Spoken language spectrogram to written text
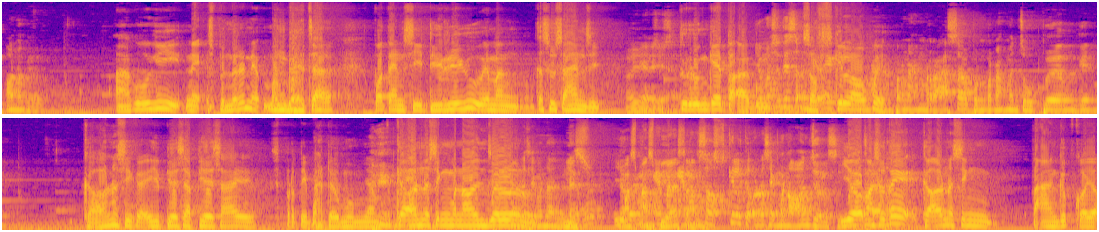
Ono gak? aku iki nek sebenarnya nek membaca potensi diri ku emang kesusahan sih. Oh iya iya. Durung ketok aku. Ya maksudnya Soft skill apa ya? Pernah merasa pun pernah mencoba mungkin. Gak ono sih kayak biasa-biasa aja, seperti pada umumnya. Gak ono sing menonjol. Sing menonjol. Yes, mas-mas biasa. Emang soft skill gak ono sing menonjol sih. Yo maksudnya gak ono sing tak anggap koyo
